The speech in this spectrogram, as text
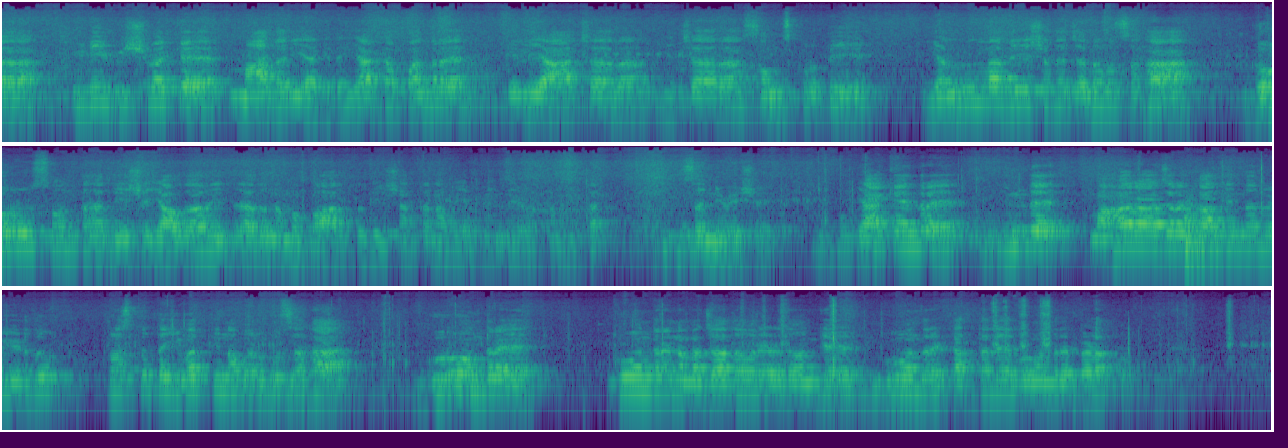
ಇಡೀ ವಿಶ್ವಕ್ಕೆ ಮಾದರಿಯಾಗಿದೆ. ಯಾಕಪ್ಪ ಅಂದರೆ ಇಲ್ಲಿ ಆಚಾರ, ವಿಚಾರ, ಸಂಸ್ಕೃತಿ ಎಲ್ಲ ದೇಶದ ಜನರು ಸಹ ಗೌರವಿಸುವಂತಹ ದೇಶ ಯಾವ್ದಾದ್ರು ಇದ್ರೆ ಅದು ನಮ್ಮ ಭಾರತ ದೇಶ ಅಂತ ನಾವು ಹೆಮ್ಮೆಯಿಂದ ಹೇಳ್ಕೊಳ್ಳುವಂಥ ಸನ್ನಿವೇಶ ಇದೆ. ಯಾಕೆ ಅಂದರೆ ಹಿಂದೆ ಮಹಾರಾಜರ ಕಾಲದಿಂದನೂ ಹಿಡಿದು ಪ್ರಸ್ತುತ ಇವತ್ತಿನವರೆಗೂ ಸಹ ಗುರು ಅಂದರೆ ಗು ಅಂದರೆ ನಮ್ಮ ಜಾದವರು ಹೇಳಿದಂಗೆ ಗು ಅಂದರೆ ಕತ್ತಲೆ ರು ಅಂದರೆ ಬೆಳಕು.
